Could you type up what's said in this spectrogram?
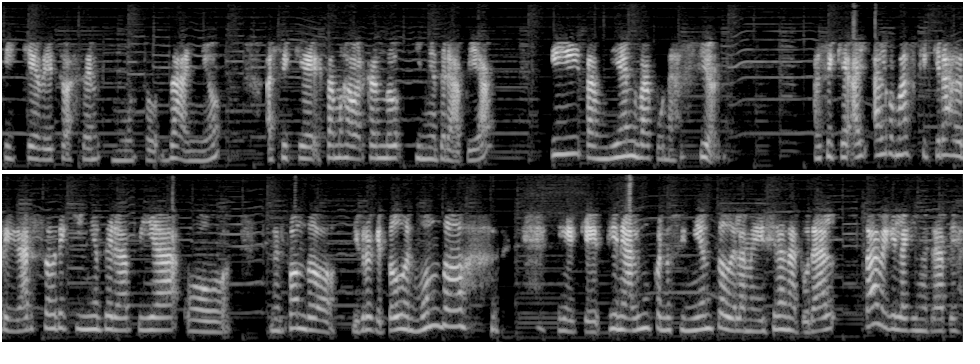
y que de hecho hacen mucho daño. Así que estamos abarcando quimioterapia y también vacunación. Así que hay algo más que quieras agregar sobre quimioterapia o en el fondo yo creo que todo el mundo eh, que tiene algún conocimiento de la medicina natural sabe que la quimioterapia es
